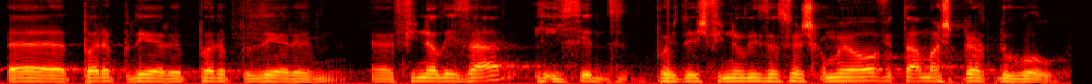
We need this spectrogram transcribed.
uh, para poder, para poder uh, finalizar e depois das finalizações, como é óbvio, está mais perto do golo.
